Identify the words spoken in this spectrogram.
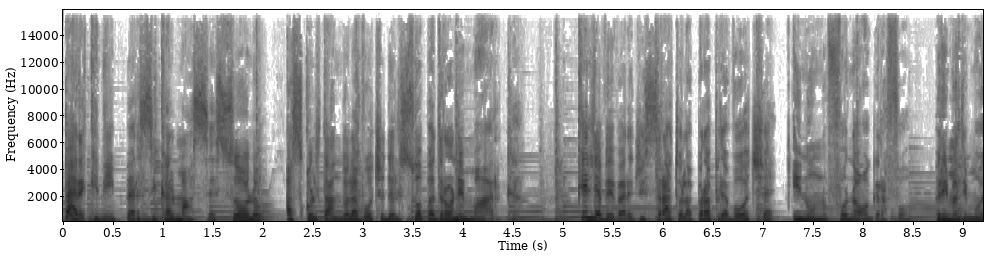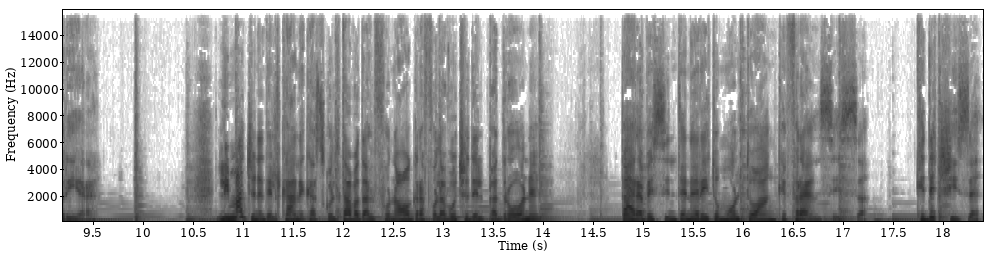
Pare che Nipper si calmasse solo ascoltando la voce del suo padrone Mark, che gli aveva registrato la propria voce in un fonografo prima di morire. L'immagine del cane che ascoltava dal fonografo la voce del padrone pare avesse intenerito molto anche Francis, che decise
